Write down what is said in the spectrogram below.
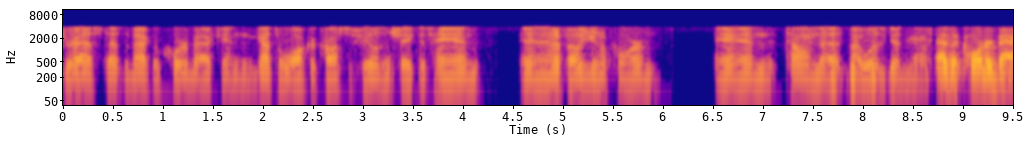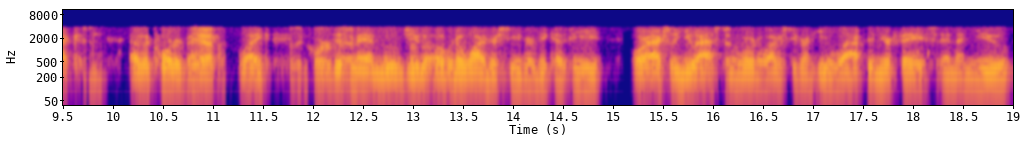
dressed as the backup quarterback and got to walk across the field and shake his hand in an nfl uniform and tell him that i was good enough As a quarterback, and as a quarterback, Yeah. like as a quarterback this man moved you to uh-huh. over to wide receiver because he, or actually you asked him to go over to wide receiver and he laughed in your face, and then you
